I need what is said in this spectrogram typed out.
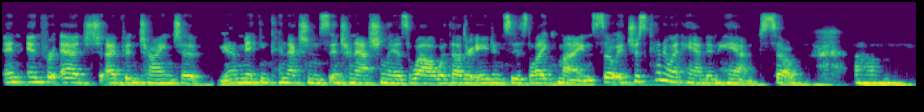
And, and for Edge, I've been trying to you know, making connections internationally as well with other agencies like mine. So it just kind of went hand in hand. So um,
